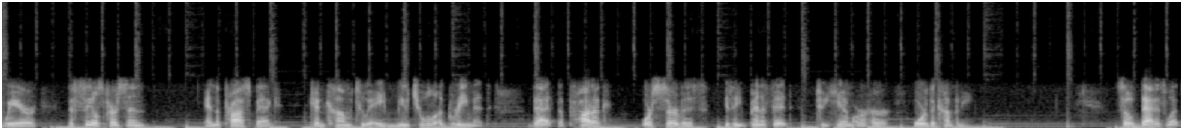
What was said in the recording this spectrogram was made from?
where the salesperson and the prospect can come to a mutual agreement that the product or service is a benefit to him or her or the company. So that is what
